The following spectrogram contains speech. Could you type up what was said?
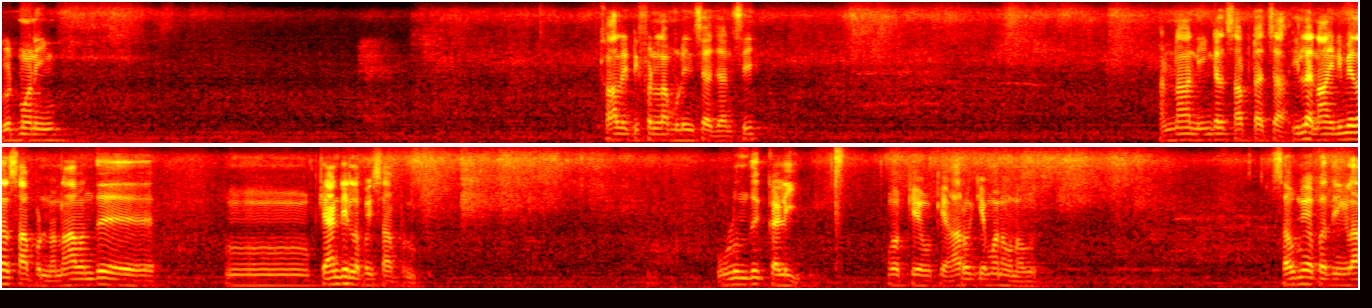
குட் மார்னிங் காலை டிஃபன்லாம் முடிஞ்சுச்சா ஜான்சி? அண்ணா நீங்கள் சாப்பிட்டாச்சா? இல்லை நான் இனிமேல் தான் சாப்பிட்ணும். நான் வந்து கேண்டீனில் போய் சாப்பிடணும். உளுந்து களி. Okay okay. ஆரோக்கியமான உணவு. சௌமியா பார்த்தீங்களா?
